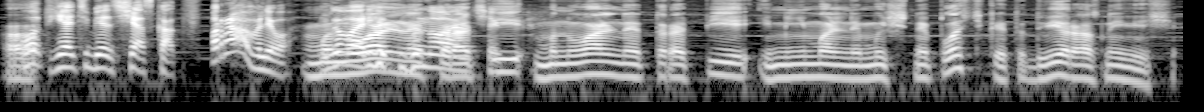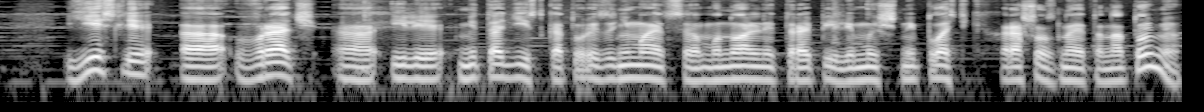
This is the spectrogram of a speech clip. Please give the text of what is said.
А, вот я тебе сейчас как вправлю, мануальная терапия, мануальная терапия и минимальная мышечная пластика это две разные вещи. Если э, врач э, или методист, который занимается мануальной терапией или мышечной пластикой, хорошо знает анатомию,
